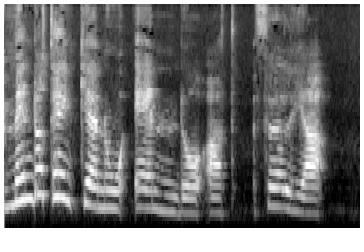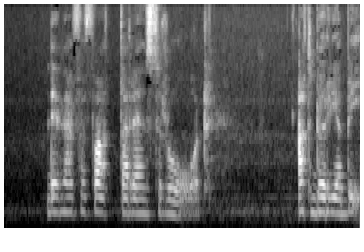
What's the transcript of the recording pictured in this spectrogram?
Men då tänker jag nog ändå att följa den här författarens råd. Att börja be.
